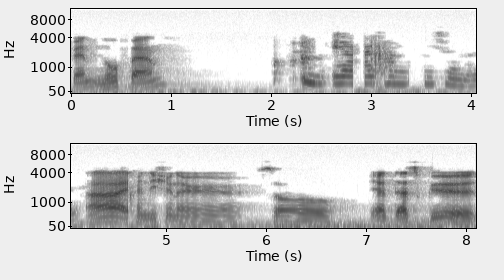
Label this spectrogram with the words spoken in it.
fan? No fan? Air conditioner. Ah, air conditioner. So, yeah, that's good.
